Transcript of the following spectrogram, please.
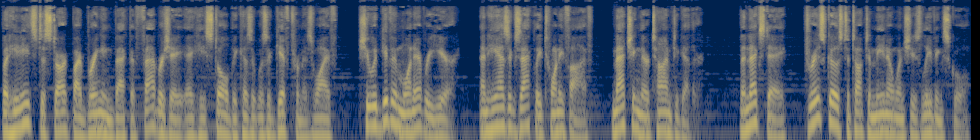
But he needs to start by bringing back the Fabergé egg he stole because it was a gift from his wife. She would give him one every year, and he has exactly 25, matching their time together. The next day, Driss goes to talk to Mina when she's leaving school,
